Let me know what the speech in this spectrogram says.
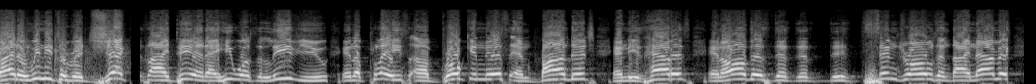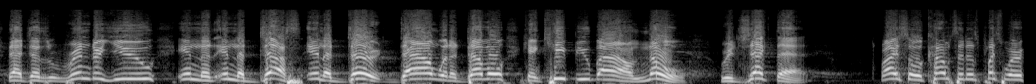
Right? And we need to reject this idea that he wants to leave you in a place of brokenness and bondage and these habits and all this, this, this, this syndromes and dynamics that just render you in the, in the dust, in the dirt, down where the devil can keep you bound. No, reject that. Right? So it comes to this place where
